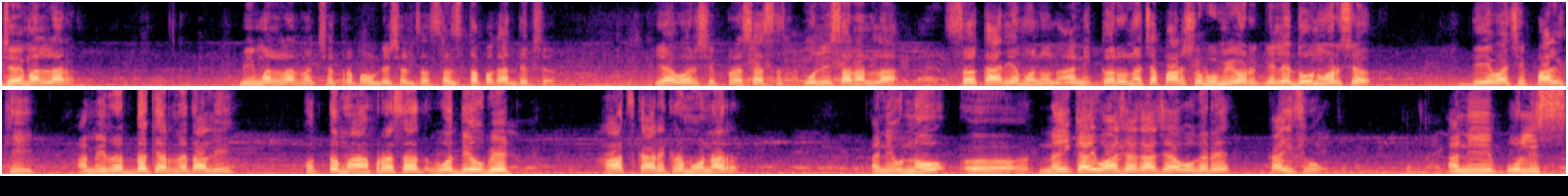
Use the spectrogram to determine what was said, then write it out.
जय मल्हार. मी मल्हार नक्षत्र फाउंडेशनचा संस्थापक अध्यक्ष. यावर्षी प्रशासन पोलिसांना सहकार्य म्हणून आणि करोनाच्या पार्श्वभूमीवर गेले दोन वर्ष देवाची पालखी आम्ही रद्द करण्यात आली. फक्त महाप्रसाद व देवभेट हाच कार्यक्रम होणार. आणि नो नाही काही वाजा गाजा वगैरे काहीच आणि पोलीस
